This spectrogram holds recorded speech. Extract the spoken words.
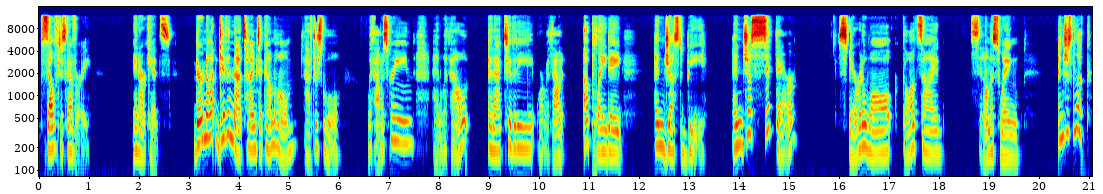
self discovery in our kids. They're not given that time to come home after school without a screen and without an activity or without a play date and just be and just sit there, stare at a wall, go outside, sit on the swing and just look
